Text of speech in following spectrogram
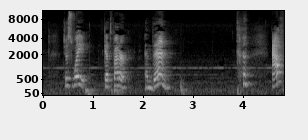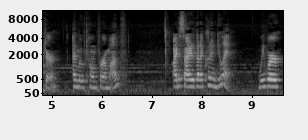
just wait, gets better. And then, after I moved home for a month, I decided that I couldn't do it. We were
